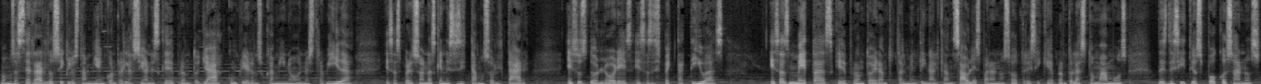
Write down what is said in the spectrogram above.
Vamos a cerrar los ciclos también con relaciones que de pronto ya cumplieron su camino en nuestra vida, esas personas que necesitamos soltar, esos dolores, esas expectativas, esas metas que de pronto eran totalmente inalcanzables para nosotros y que de pronto las tomamos desde sitios poco sanos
